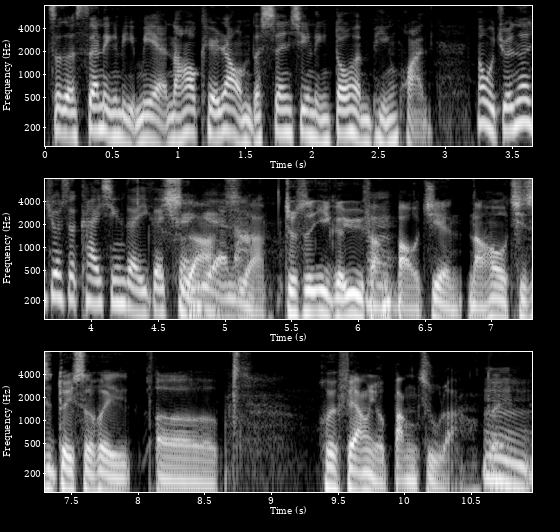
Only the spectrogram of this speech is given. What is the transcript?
这个森林里面，然后可以让我们的身心灵都很平缓，那我觉得那就是开心的一个泉源啊。是啊，是啊，就是一个预防保健，嗯、然后其实对社会呃会非常有帮助啦。对、嗯、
